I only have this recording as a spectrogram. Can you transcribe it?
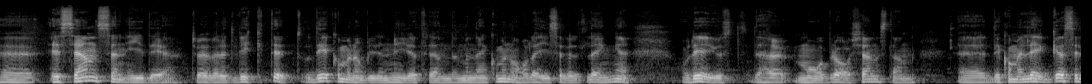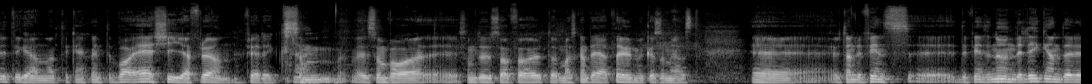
eh, essensen i det tror jag är väldigt viktigt och det kommer nog bli den nya trenden men den kommer nog hålla i sig väldigt länge. Och det är just det här må bra-känslan. Eh, det kommer lägga sig lite grann att det kanske inte bara är chiafrön, Fredrik, som, som, var, eh, som du sa förut. Att man ska inte äta hur mycket som helst. Eh, utan det finns, eh, det finns en underliggande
